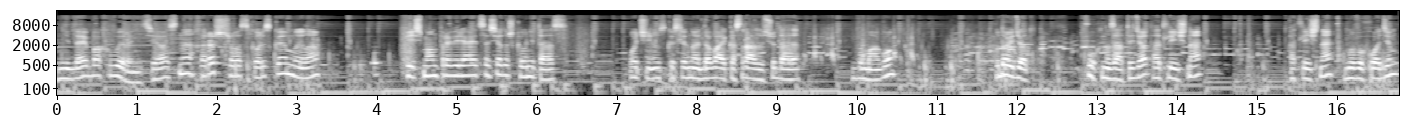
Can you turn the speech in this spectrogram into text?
Не дай бог выронить. Ясно. Хорошо, скользкое мыло. Письма он проверяет. Соседушка унитаз. Очень узкосливной. Давай-ка сразу сюда бумагу. Куда идет? Фух, назад идет. Отлично. Отлично. Мы выходим.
